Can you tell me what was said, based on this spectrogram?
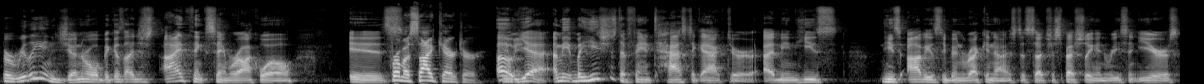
but really in general because I just I think Sam Rockwell is From a side character. Oh yeah, I mean, but he's just a fantastic actor. I mean, he's he's obviously been recognized as such, especially in recent years.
